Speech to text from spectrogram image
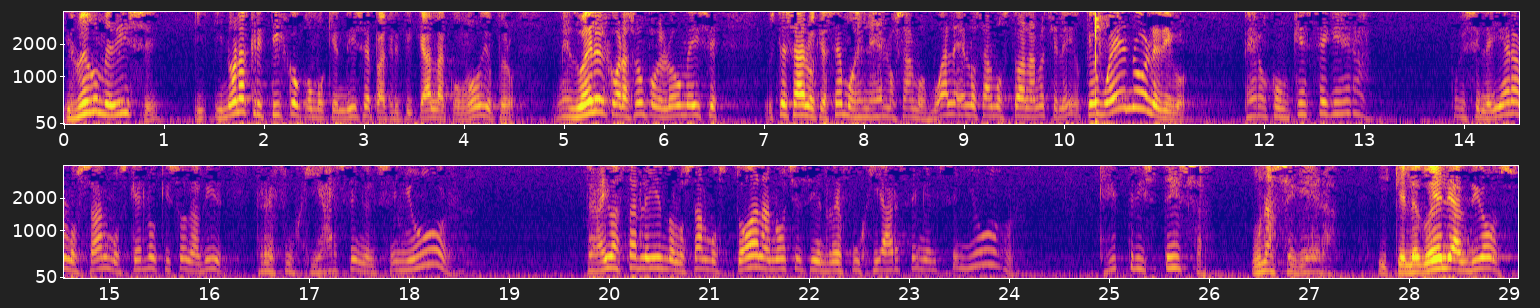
Y luego me dice, y no la critico como quien dice para criticarla con odio, pero me duele el corazón porque luego me dice, Usted sabe lo que hacemos es leer los salmos. Voy a leer los salmos toda la noche. Le digo, qué bueno, le digo. Pero ¿con qué ceguera? Porque si leyera los salmos, ¿qué es lo que hizo David? Refugiarse en el Señor. Pero ahí va a estar leyendo los salmos toda la noche sin refugiarse en el Señor. Qué tristeza, una ceguera y que le duele a Dios.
